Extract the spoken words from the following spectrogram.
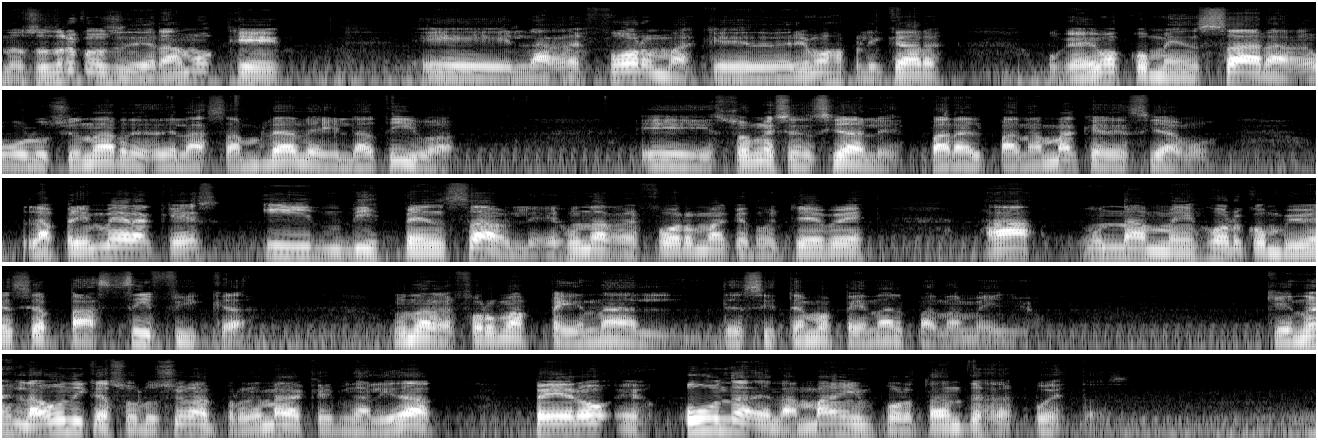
nosotros consideramos que eh, las reformas que deberíamos aplicar o que debemos comenzar a revolucionar desde la Asamblea Legislativa eh, son esenciales para el Panamá que deseamos. La primera que es indispensable es una reforma que nos lleve a una mejor convivencia pacífica, una reforma penal del sistema penal panameño, que no es la única solución al problema de la criminalidad, pero es una de las más importantes respuestas.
